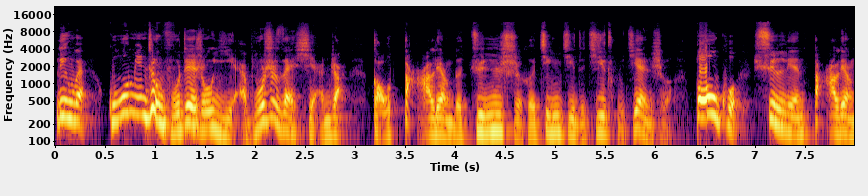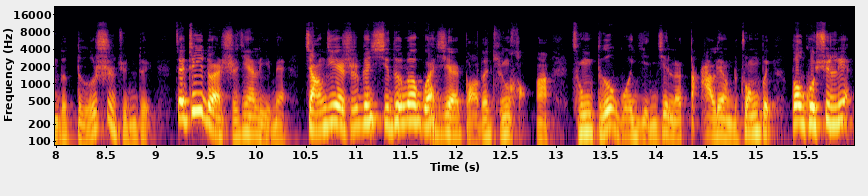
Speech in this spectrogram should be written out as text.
另外，国民政府这时候也不是在闲着，搞大量的军事和经济的基础建设，包括训练大量的德式军队。在这段时间里面，蒋介石跟希特勒关系还搞得挺好啊，从德国引进了大量的装备，包括训练，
